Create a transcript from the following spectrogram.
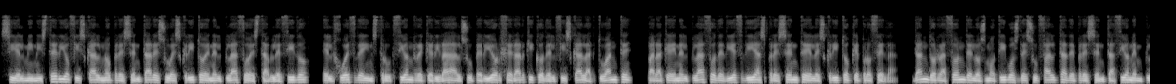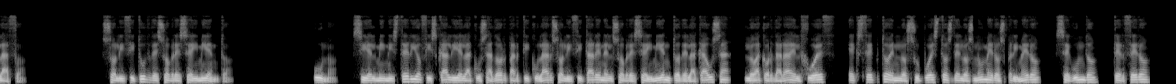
Si el Ministerio Fiscal no presentare su escrito en el plazo establecido, el juez de instrucción requerirá al superior jerárquico del fiscal actuante, para que en el plazo de 10 días presente el escrito que proceda, dando razón de los motivos de su falta de presentación en plazo. Solicitud de sobreseimiento. 1. Si el Ministerio Fiscal y el acusador particular solicitaren el sobreseimiento de la causa, lo acordará el juez, excepto en los supuestos de los números primero, segundo, tercero,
